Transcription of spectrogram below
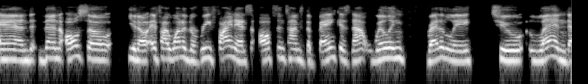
And then also, you know, if I wanted to refinance, oftentimes the bank is not willing readily to lend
